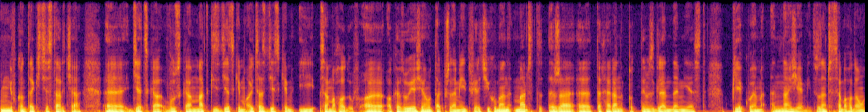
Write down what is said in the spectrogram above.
mm, w kontekście starcia e, dziecka, wózka, matki z dzieckiem, ojca z dzieckiem i samochodów. E, okazuje się, tak przynajmniej twierdzi Human Majd, że e, Teheran pod tym względem jest piekłem na ziemi. To znaczy samochodom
